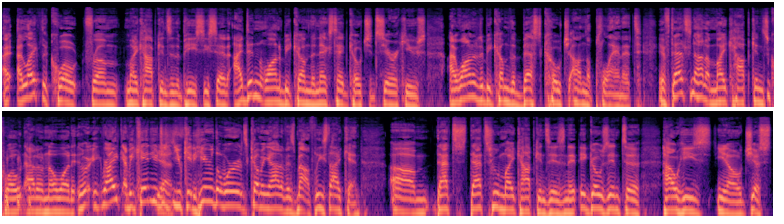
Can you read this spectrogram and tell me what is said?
I, I, like the quote from Mike Hopkins in the piece. He said, I didn't want to become the next head coach at Syracuse. I wanted to become the best coach on the planet. If that's not a Mike Hopkins quote, I don't know what it, right? I mean, can't you yes. just you can hear the words coming out of his mouth. At least I can. Um, that's that's who Mike Hopkins is, and it, it goes into how he's, you know, just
